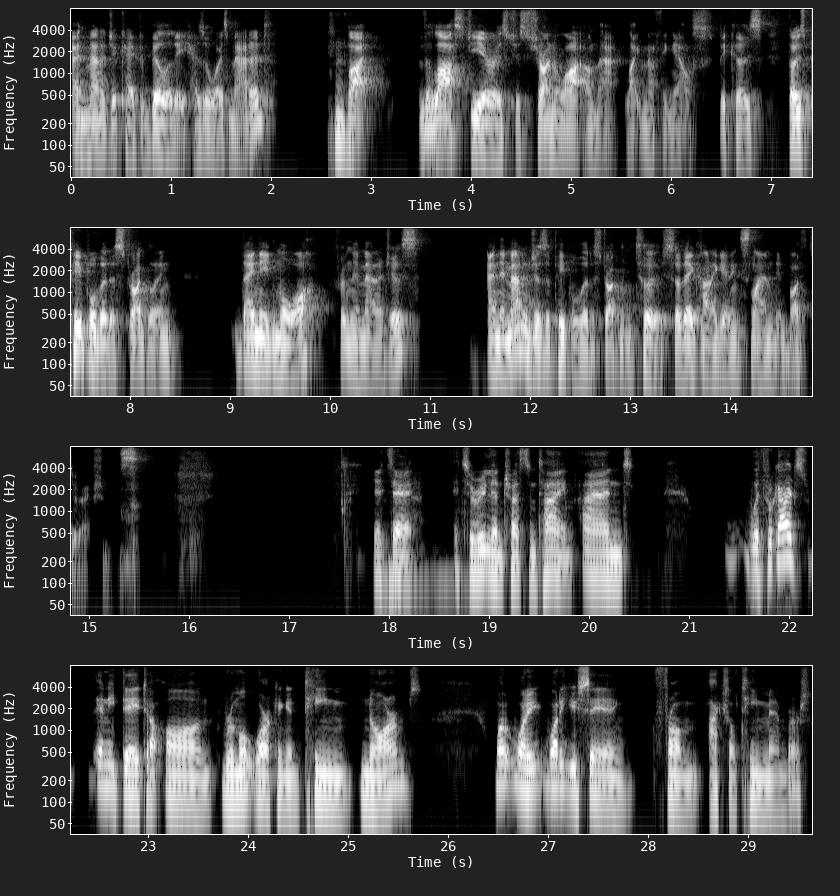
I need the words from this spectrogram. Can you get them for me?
and manager capability has always mattered. Hmm. but the last year has just shown a light on that like nothing else because those people that are struggling, they need more from their managers. And their managers are people that are struggling too. So they're kind of getting slammed in both directions. It's a it's a really interesting time. And with regards any data on remote working and team norms, what what are, what are you seeing from actual team members?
